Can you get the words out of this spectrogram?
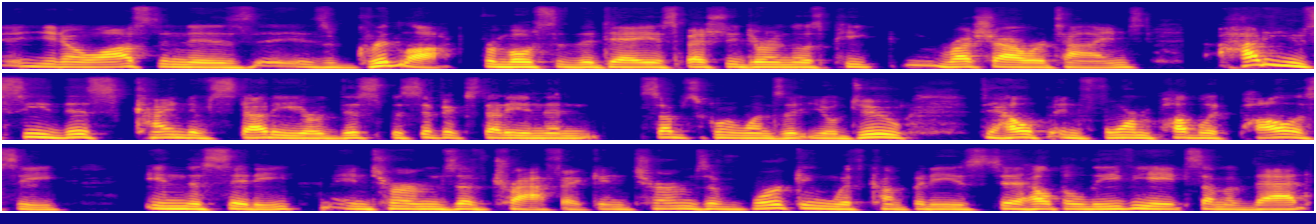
you know austin is is gridlock for most of the day especially during those peak rush hour times. How do you see this kind of study or this specific study and then subsequent ones that you'll do to help inform public policy in the city in terms of traffic, in terms of working with companies to help alleviate some of that,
